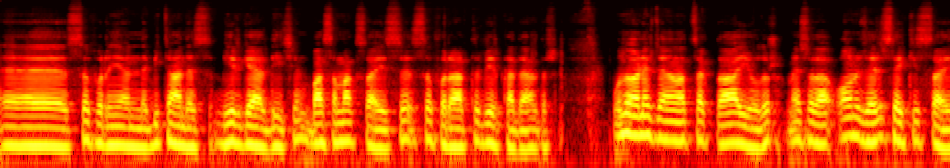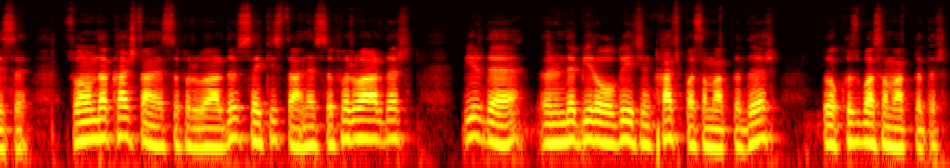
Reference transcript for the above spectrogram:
e, sıfırın yanına bir tane de 1 geldiği için basamak sayısı 0 artı 1 kadardır. Bunu örnekle anlatsak daha iyi olur. Mesela 10 üzeri 8 sayısı. Sonunda kaç tane 0 vardır? 8 tane 0 vardır. Bir de önünde 1 olduğu için kaç basamaklıdır? 9 basamaklıdır.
